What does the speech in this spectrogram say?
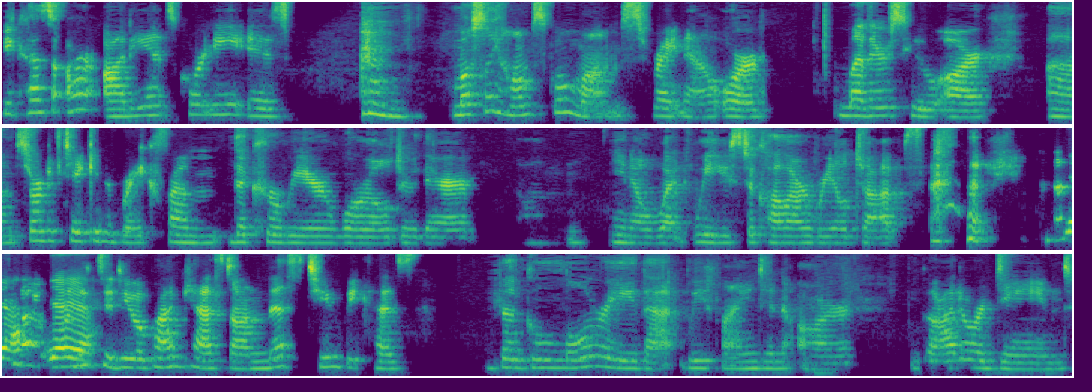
because our audience, Courtney, is mostly homeschool moms right now, or mothers who are um, sort of taking a break from the career world or their, um, you know, what we used to call our real jobs. yeah, I yeah, wanted yeah. to do a podcast on this too because the glory that we find in our God ordained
